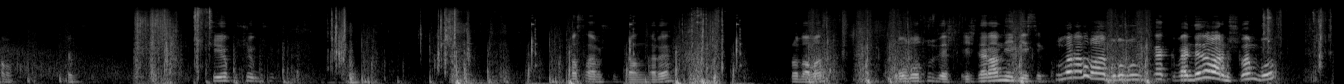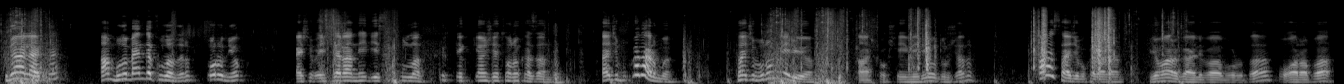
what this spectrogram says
Tamam. Yok. Bir şey yok. Bas abi şu canları. Bunu da bas. Oldu 35. Ejderhanın hediyesi. Kullanalım abi bunu. bu bende de varmış lan bu. Bu ne alaka? Tamam bunu ben de kullanırım. Sorun yok. Şimdi ejderhanın hediyesi kullan. 40 dükkan jetonu kazandım. Sadece bu kadar mı? Sadece bunu mu veriyor? Daha çok şey veriyordur canım. Bana sadece bu kadar. Biri var galiba burada. Bu araba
